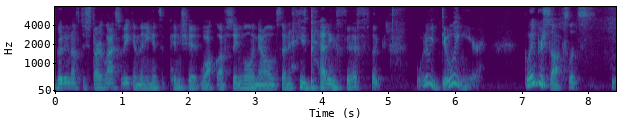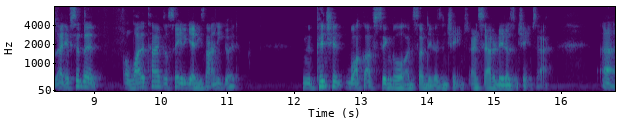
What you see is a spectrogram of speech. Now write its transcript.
good enough to start last week, and then he hits a pinch hit walk off single, and now all of a sudden he's batting fifth. Like, what are we doing here? Gleyber sucks. Let's. I've said that a lot of times. I'll say it again. He's not any good. And the pinch hit walk off single on Sunday doesn't change, and Saturday doesn't change that. Uh,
